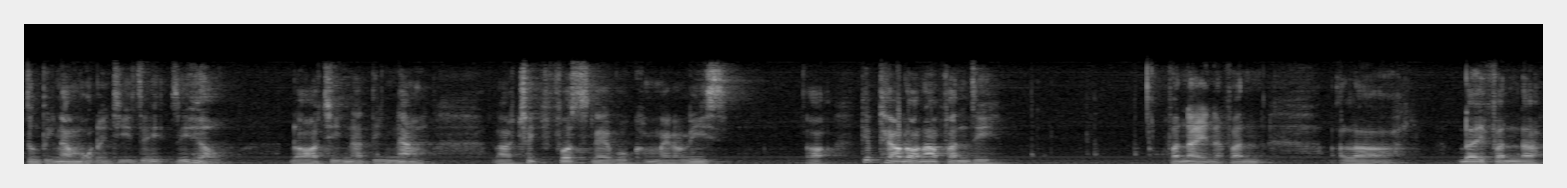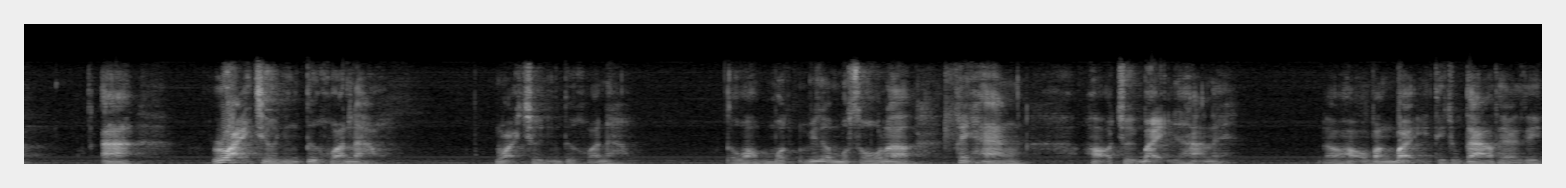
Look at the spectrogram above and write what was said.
Tương tính năng một để chị dễ dễ hiểu. Đó chính là tính năng là check first level comment on needs đó. Tiếp theo đó là phần gì? Phần này là phần là đây phần là à loại trừ những từ khóa nào? Loại trừ những từ khóa nào? Đúng không? Một ví dụ một số là khách hàng họ chửi bậy chẳng hạn này. Đó họ văng bậy thì chúng ta có thể gì?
